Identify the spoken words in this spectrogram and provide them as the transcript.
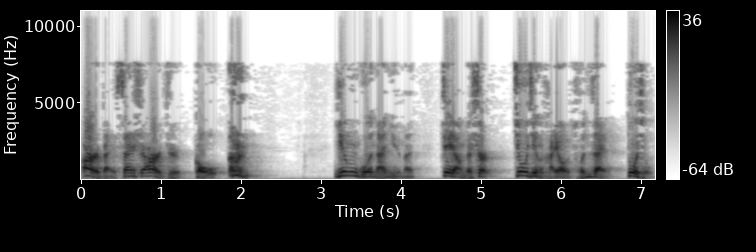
二百三十二只狗。英国男女们，这样的事儿究竟还要存在多久？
